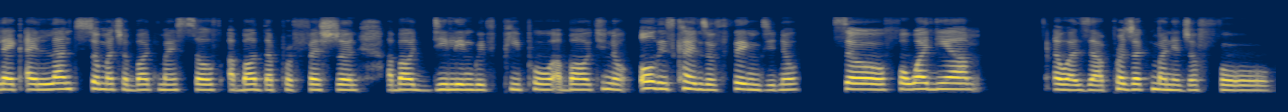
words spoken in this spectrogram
Like I learned so much about myself, about the profession, about dealing with people, about you know all these kinds of things. You know, so for one year, I was a project manager for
